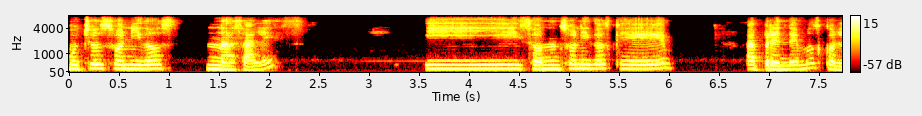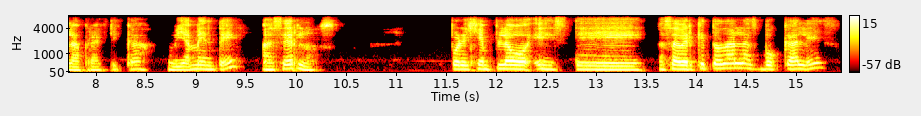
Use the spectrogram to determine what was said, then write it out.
muchos sonidos nasales y son sonidos que aprendemos con la práctica, obviamente, a hacerlos. Por ejemplo, este, a saber que todas las vocales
